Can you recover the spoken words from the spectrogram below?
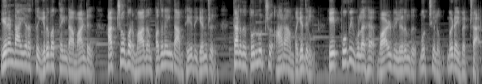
இரண்டாயிரத்து இருபத்தைந்தாம் ஆண்டு அக்டோபர் மாதம் பதினைந்தாம் தேதி என்று தனது தொன்னூற்று ஆறாம் வயதில் இப்புவி உலக வாழ்விலிருந்து முற்றிலும் விடைபெற்றார்.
